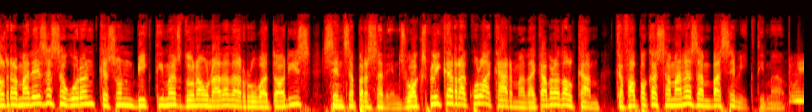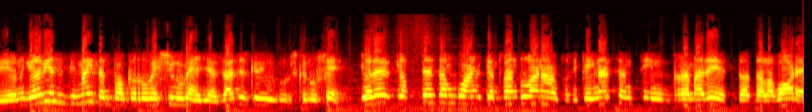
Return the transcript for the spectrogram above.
Els ramaders asseguren que són víctimes d'una onada de robatoris sense precedents. Ho explica Racó la Carme, de Cabra del Camp, que fa poques setmanes en va ser víctima. Vull dir, jo no havia sentit mai tampoc que robessin ovelles, saps? És que, dius, és que no ho sé. Jo, ara, jo des d'enguany que ens van robar altres i que he anat sentint ramaders de, de la vora,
